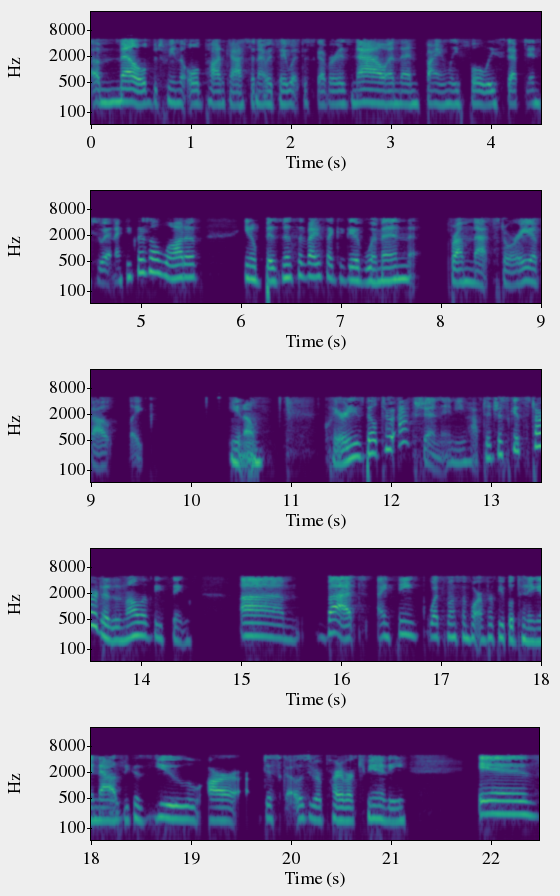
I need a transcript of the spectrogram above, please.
a meld between the old podcast and I would say what Discover is now, and then finally fully stepped into it. And I think there's a lot of you know business advice I could give women from that story about like you know clarity is built through action and you have to just get started and all of these things. Um, but I think what's most important for people tuning in now is because you are discos, you are part of our community, is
